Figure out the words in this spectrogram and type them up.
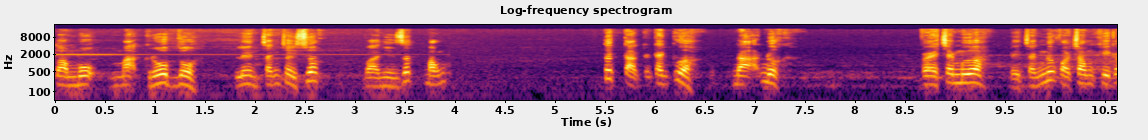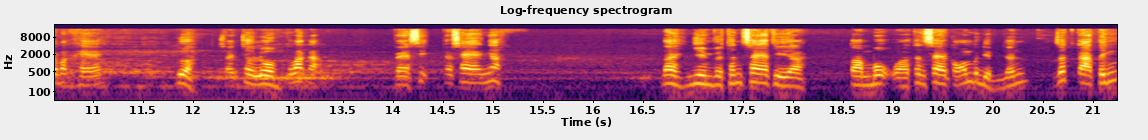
toàn bộ mạ chrome rồi, lên tránh trời xước và nhìn rất bóng. Tất cả các cánh cửa đã được về che mưa để tránh nước vào trong khi các bác hé cửa, tránh trời lồm các bác ạ. Về xịn theo xe nhá. Đây, nhìn về thân xe thì à, toàn bộ à, thân xe có một điểm nhấn rất ca tính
